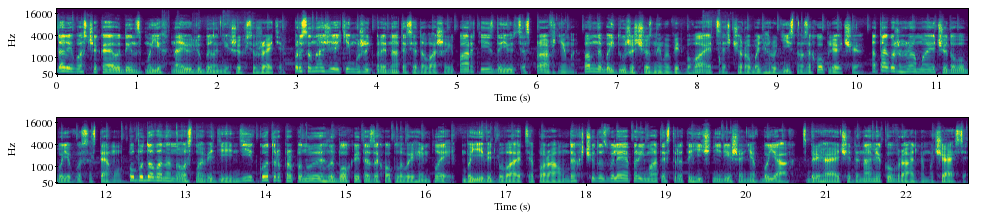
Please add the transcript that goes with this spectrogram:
Далі вас чекає один з моїх найулюбленіших сюжетів. Персонажі, які можуть приєднатися до вашої партії, здаються справжніми. Вам не байдуже, що з ними відбувається, що робить гру дійсно захоплюючою. А також гра має чудову бойову систему, побудована на основі D&D, котра пропонує глибокий та захопливий геймплей. Бої відбуваються по раундах, що дозволяє приймати стратегічні рішення в боях, зберігаючи динаміку в реальному часі.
